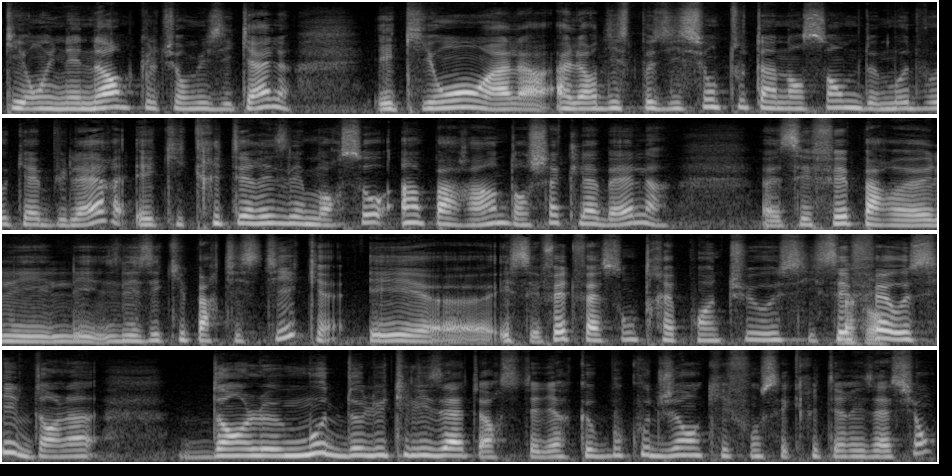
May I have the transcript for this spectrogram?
qui ont une énorme culture musicale et qui ont à, leur disposition tout un ensemble de mots de vocabulaire et qui critérisent les morceaux un par un dans chaque label. Euh, c'est fait par euh, les, équipes artistiques euh, et, c'est fait de façon très pointue aussi. C'est fait aussi dans, dans le mood de l'utilisateur, c'est-à-dire que beaucoup de gens qui font ces critérisations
